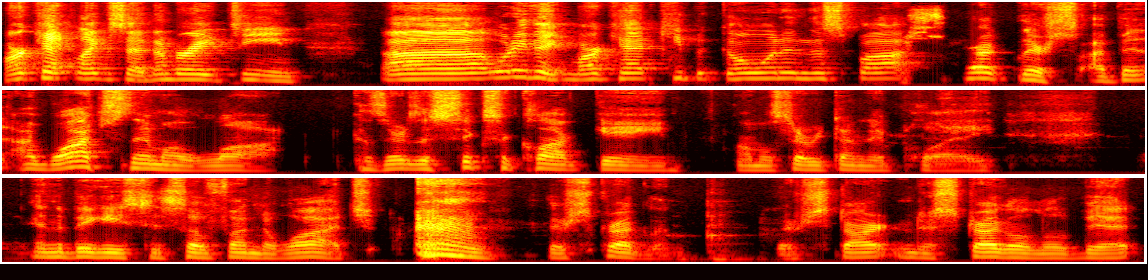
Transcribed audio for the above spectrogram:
Marquette, like I said, number 18. Uh, what do you think, Marquette? Keep it going in this spot. There's, I've been, I watch them a lot because they're the six o'clock game almost every time they play and the Big East is so fun to watch. They're struggling. They're starting to struggle a little bit.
